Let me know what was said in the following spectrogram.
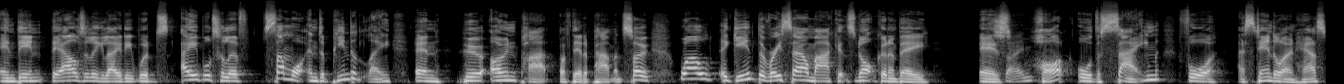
And then the elderly lady was able to live somewhat independently in her own part of that apartment. So while again, the resale market's not going to be as hot or the same for a standalone house,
